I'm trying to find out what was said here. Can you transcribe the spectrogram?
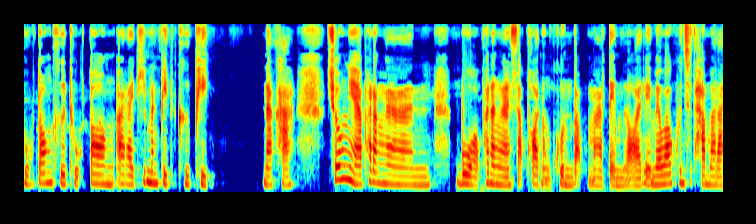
ถูกต้องคือถูกต้องอะไรที่มันผิดคือผิดนะคะ ช่วงเนี้ยพลังงานบวกพลังงานซัพพอร์ตของคุณแบบมาเต็มร้อยเลยไม่ว่าคุณจะทำอะไร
